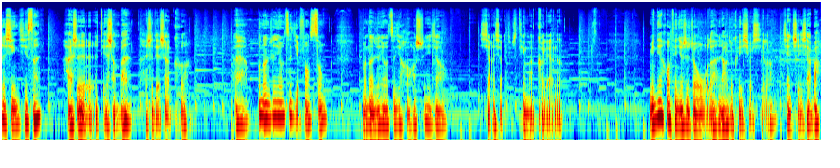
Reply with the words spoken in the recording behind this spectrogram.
是星期三，还是得上班，还是得上课？哎呀，不能任由自己放松，不能任由自己好好睡一觉。想想就是挺蛮可怜的。明天后天就是周五了，然后就可以休息了，坚持一下吧。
